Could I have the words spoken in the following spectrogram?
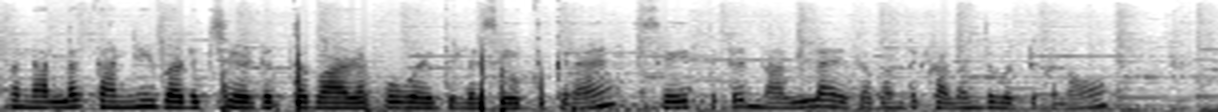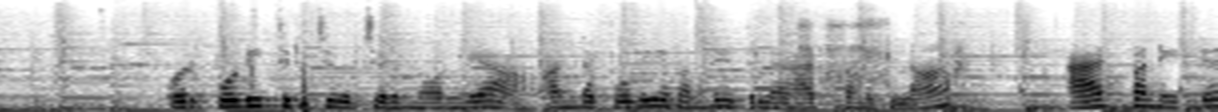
இப்போ நல்லா தண்ணி வடித்து எடுத்த வாழைப்பூவை இதில் சேர்த்துக்கிறேன். சேர்த்துட்டு நல்லா இதை வந்து கலந்து விட்டுக்கணும். ஒரு பொடி திரித்து வச்சுருந்தோம் இல்லையா? அந்த பொடியை வந்து இதில் ஆட் பண்ணிக்கலாம். ஆட் பண்ணிவிட்டு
